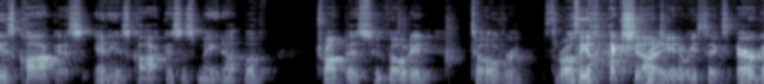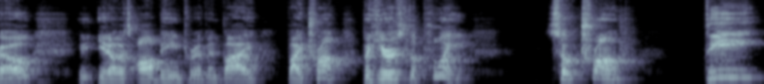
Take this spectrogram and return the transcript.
his caucus, and his caucus is made up of Trumpists who voted to overthrow the election on right. January 6th. Ergo, you know, it's all being driven by by Trump. But here's the point. So Trump, the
